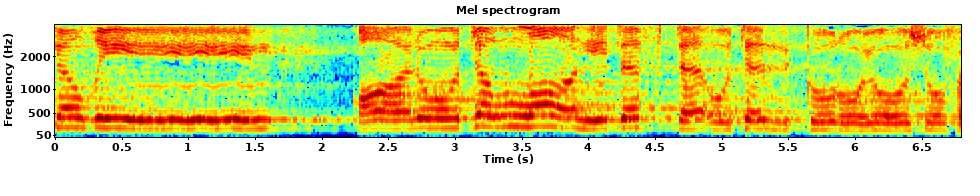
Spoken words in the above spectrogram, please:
كظيم. قالوا تالله تفتأ تذكر يوسف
